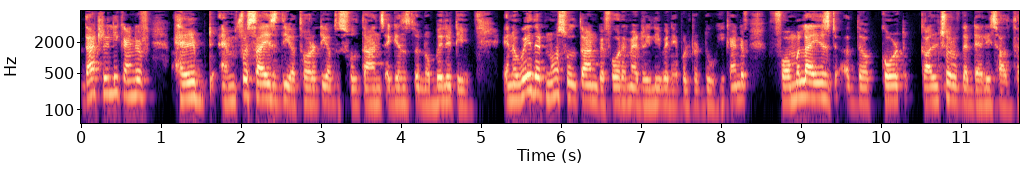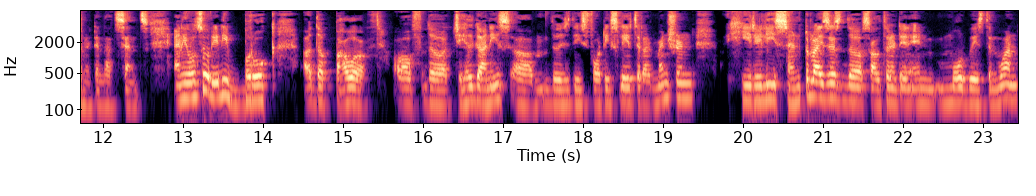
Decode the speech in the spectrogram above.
that really kind of helped emphasize the authority of the sultans against the nobility in a way that no sultan before him had really been able to do. He kind of formalized the court culture of the Delhi Sultanate in that sense. And he also really broke uh, the power of the Chehalganis, um, these, these 40 slaves that I mentioned, he really centralizes the sultanate in, in more ways than one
